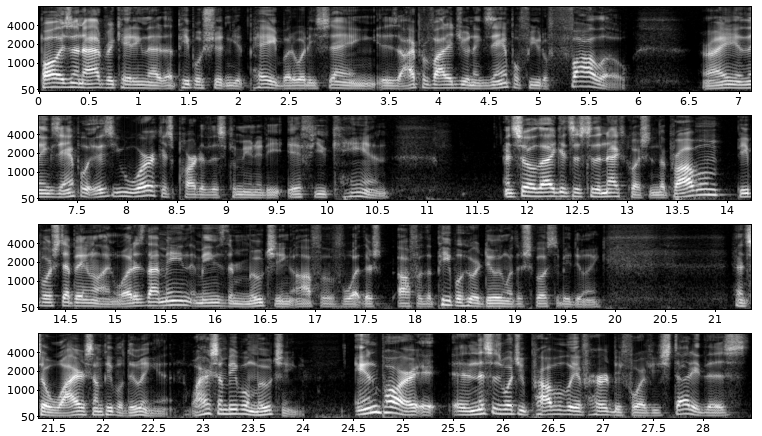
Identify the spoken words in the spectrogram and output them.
Paul isn't advocating that, that people shouldn't get paid, but what he's saying is, I provided you an example for you to follow right? And the example is you work as part of this community if you can. And so that gets us to the next question. The problem, people are stepping in line. What does that mean? It means they're mooching off of what they're off of the people who are doing what they're supposed to be doing. And so why are some people doing it? Why are some people mooching? In part, and this is what you probably have heard before if you studied this,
